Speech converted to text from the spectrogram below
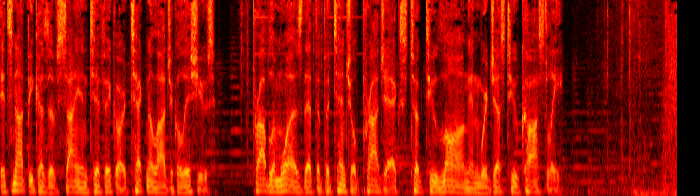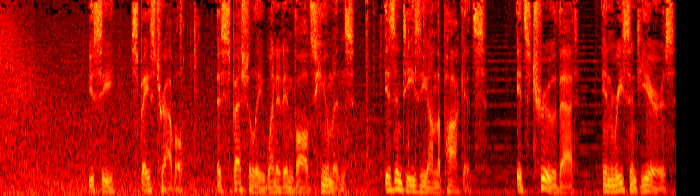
It's not because of scientific or technological issues. Problem was that the potential projects took too long and were just too costly. You see, space travel, especially when it involves humans, isn't easy on the pockets. It's true that, in recent years,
